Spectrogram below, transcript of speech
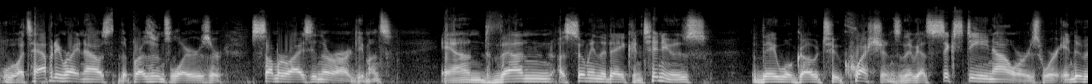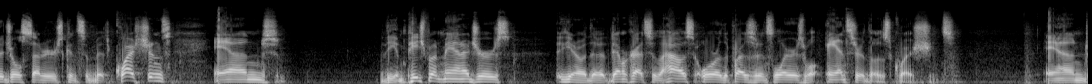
What's happening right now is the president's lawyers are summarizing their arguments, and then, assuming the day continues, they will go to questions. And they've got 16 hours where individual senators can submit questions, and the impeachment managers, you know, the Democrats in the House or the president's lawyers will answer those questions. And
